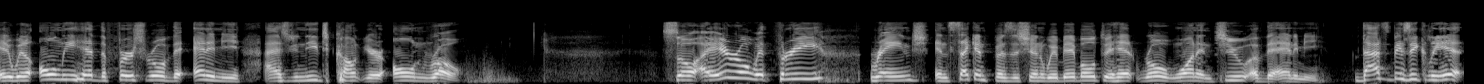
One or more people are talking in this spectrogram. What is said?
it will only hit the first row of the enemy as you need to count your own row. So a hero with 3 range in second position will be able to hit row 1 and 2 of the enemy. That's basically it.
